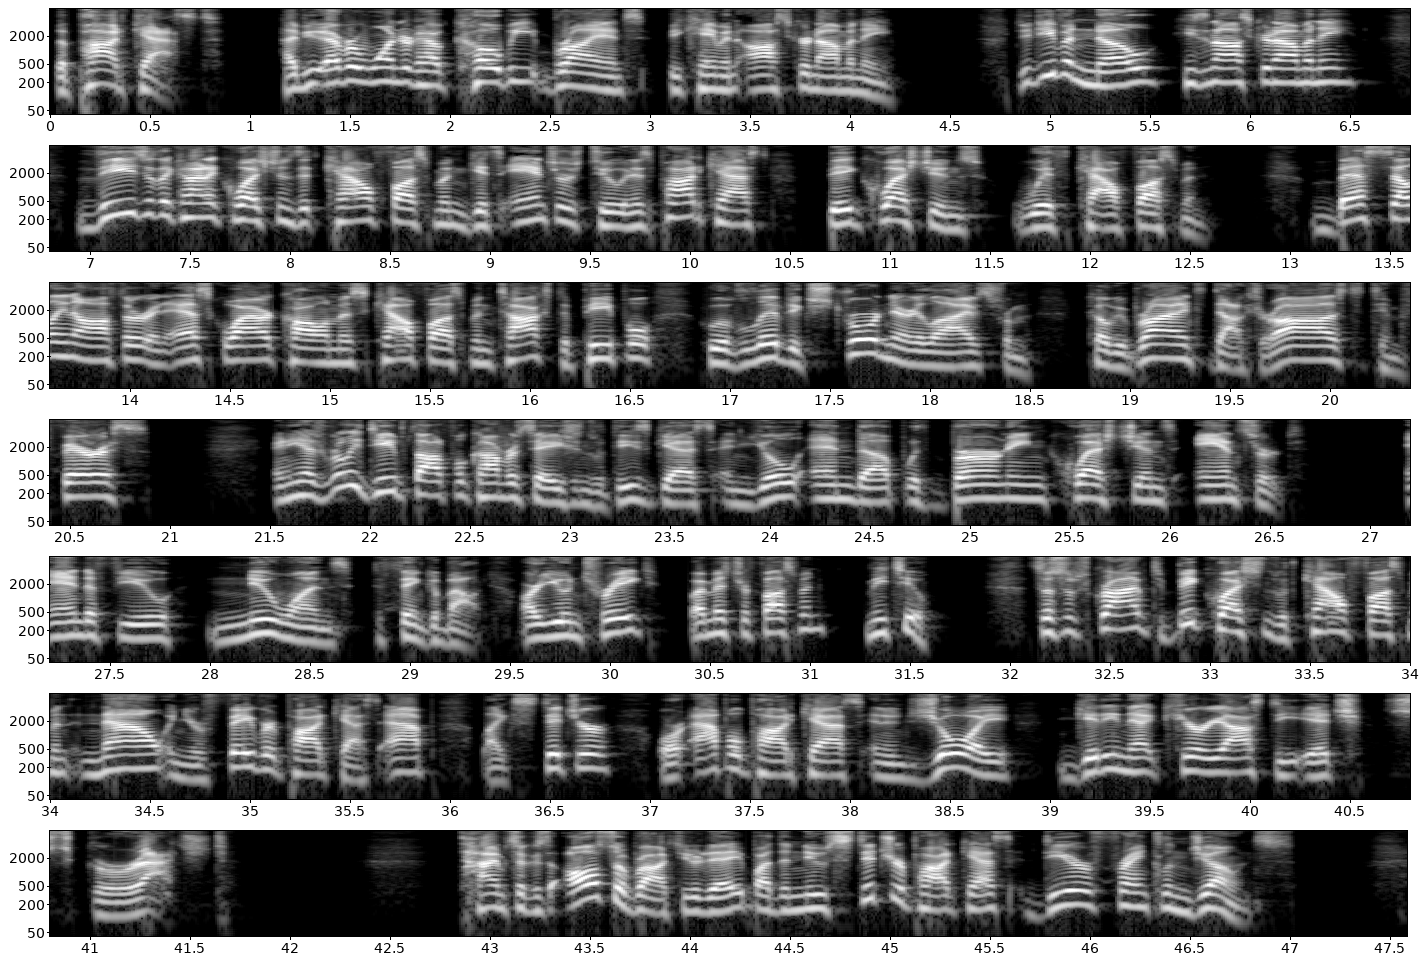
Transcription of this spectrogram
the podcast. Have you ever wondered how Kobe Bryant became an Oscar nominee? Did you even know he's an Oscar nominee? These are the kind of questions that Cal Fussman gets answers to in his podcast, Big Questions with Cal Fussman. Best selling author and Esquire columnist Cal Fussman talks to people who have lived extraordinary lives from Kobe Bryant to Dr. Oz to Tim Ferriss. And he has really deep, thoughtful conversations with these guests, and you'll end up with burning questions answered and a few new ones to think about. Are you intrigued by Mr. Fussman? Me too. So subscribe to Big Questions with Cal Fussman now in your favorite podcast app like Stitcher or Apple Podcasts and enjoy getting that curiosity itch scratched. Timesuck is also brought to you today by the new Stitcher podcast, Dear Franklin Jones.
